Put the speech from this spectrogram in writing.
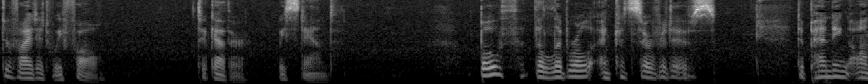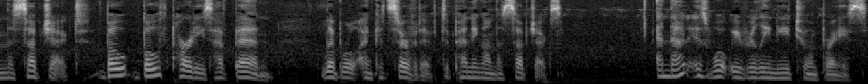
Divided we fall, together we stand. Both the liberal and conservatives, depending on the subject, both, both parties have been liberal and conservative, depending on the subjects. And that is what we really need to embrace.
